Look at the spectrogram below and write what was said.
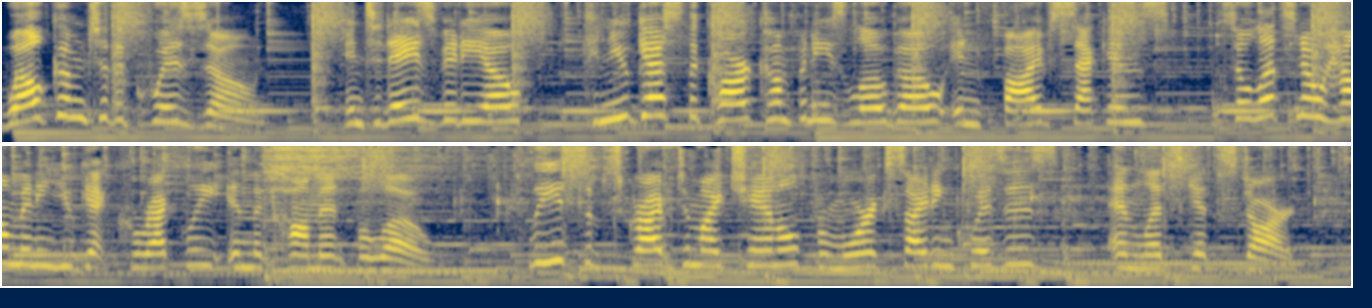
Welcome to the Quiz Zone. In today's video, can you guess the car company's logo in five seconds? So let's know how many you get correctly in the comment below. Please subscribe to my channel for more exciting quizzes, and let's get started.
